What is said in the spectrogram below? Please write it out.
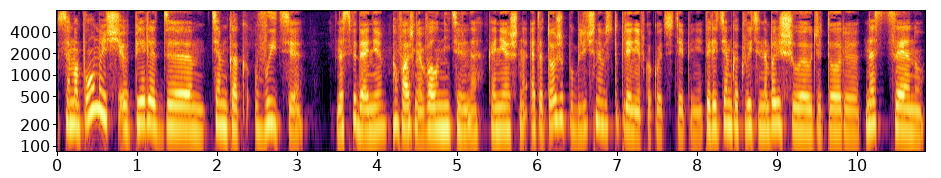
Самопомощь перед э, тем, как выйти на свидание. Важно, волнительно, конечно. Это тоже публичное выступление в какой-то степени. Перед тем, как выйти на большую аудиторию, на сцену.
